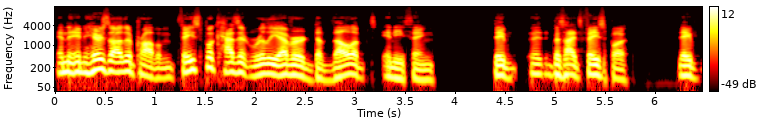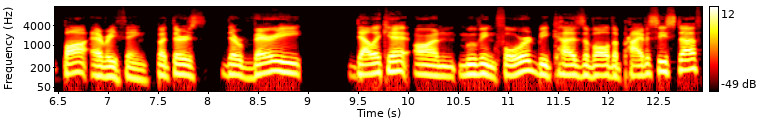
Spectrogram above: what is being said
And and here's the other problem: Facebook hasn't really ever developed anything. They've uh, besides Facebook, they've bought everything, but there's they're very delicate on moving forward because of all the privacy stuff.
